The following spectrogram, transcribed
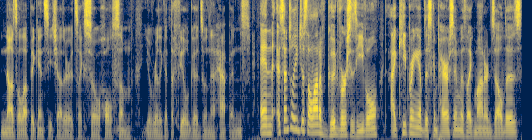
nuzzle up against each other. It's like so wholesome. You'll really get the feel goods when that happens. And essentially, just a lot of good versus evil. I keep bringing up this comparison with like modern Zeldas.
